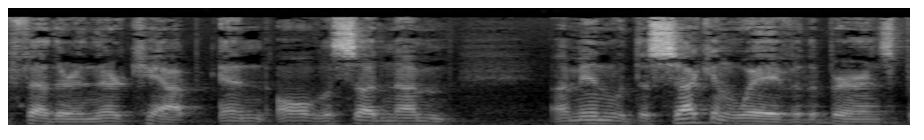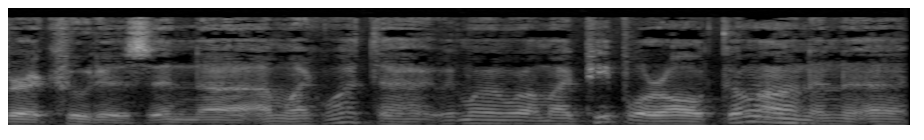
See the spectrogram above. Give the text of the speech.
feather in their cap, and all of a sudden I'm. I'm in with the second wave of the Barons Barracudas, and uh, I'm like, "What the? Well, my people are all gone." And uh,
